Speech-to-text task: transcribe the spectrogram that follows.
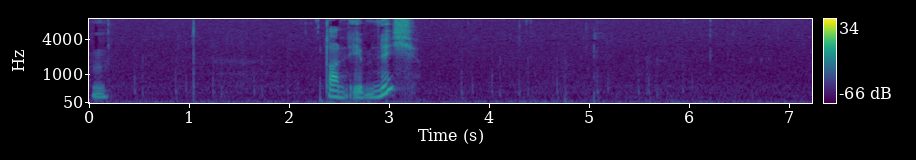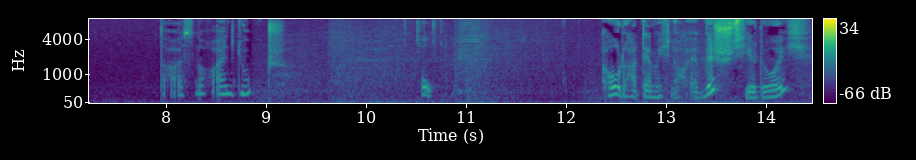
Hm. Dann eben nicht. Da ist noch ein Dude. Oh. Oh, da hat er mich noch erwischt hierdurch.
